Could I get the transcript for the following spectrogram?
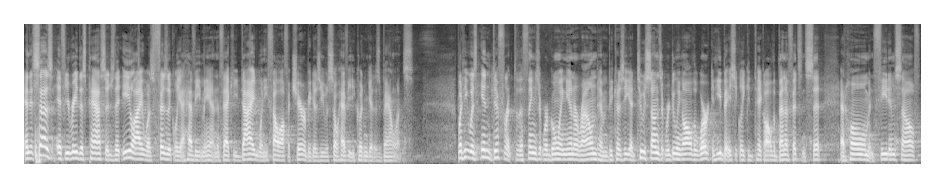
And it says, if you read this passage, that Eli was physically a heavy man. In fact, he died when he fell off a chair because he was so heavy he couldn't get his balance. But he was indifferent to the things that were going in around him because he had two sons that were doing all the work, and he basically could take all the benefits and sit at home and feed himself.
